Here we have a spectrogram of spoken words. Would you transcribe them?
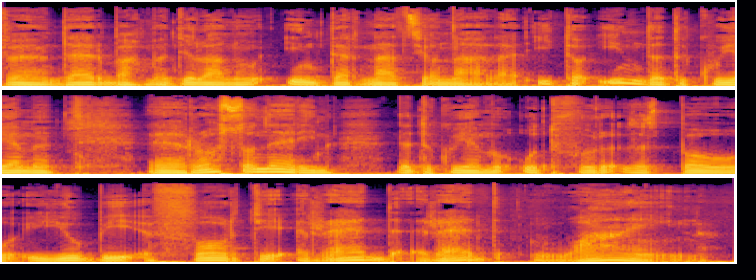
w derbach Mediolanu Internazionale. I to im dedykujemy, Rossonerim dedykujemy utwór zespołu UB40 Red Red Wine.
